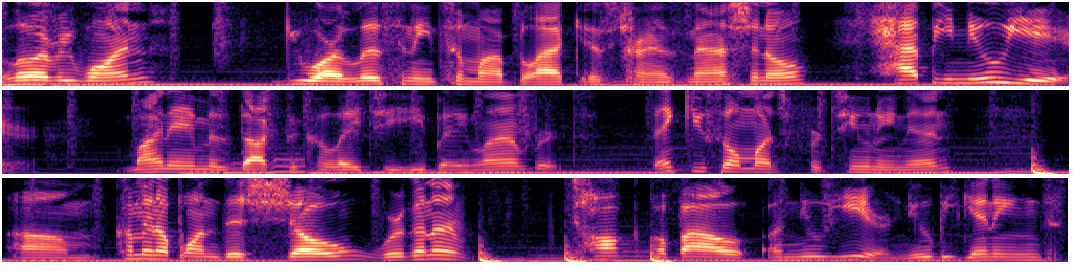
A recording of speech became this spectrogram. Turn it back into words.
Hello, everyone. You are listening to my Black is Transnational. Happy New Year. My name is Dr. Kalechi Ibe Lambert. Thank you so much for tuning in. Um, coming up on this show, we're going to talk about a new year, new beginnings,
